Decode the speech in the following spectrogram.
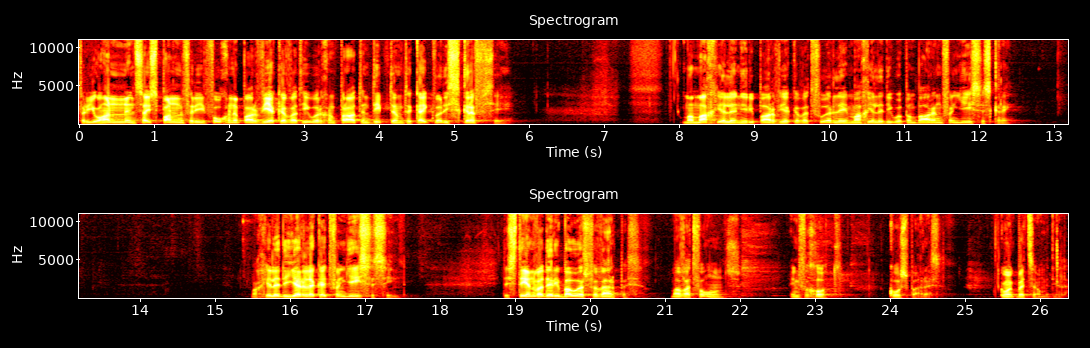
vir Johan en sy span vir die volgende paar weke wat hieroor gaan praat in diepte om te kyk wat die skrif sê. Maar mag julle in hierdie paar weke wat voorlê, mag julle die openbaring van Jesus kry. Mag julle die heerlikheid van Jesus sien. Die steen wat deur die bouers verwerp is, maar wat vir ons en vir God kosbaar is. Kom ek bid saam met julle.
